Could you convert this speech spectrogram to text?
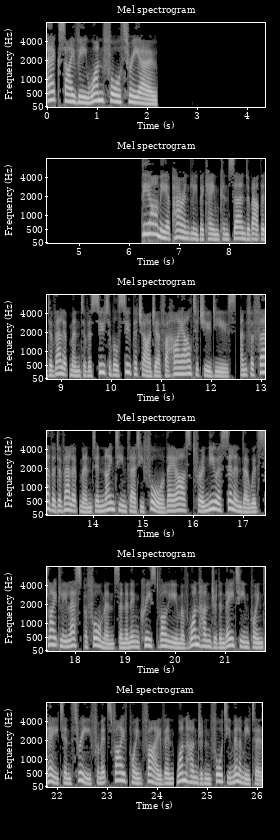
XIV 1430 The Army apparently became concerned about the development of a suitable supercharger for high-altitude use, and for further development in 1934 they asked for a newer cylinder with slightly less performance and an increased volume of 118.8 in 3 from its 5.5 in 140 mm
